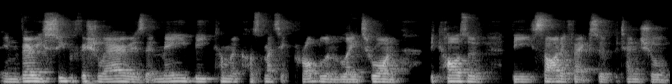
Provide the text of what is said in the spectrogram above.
in very superficial areas that may become a cosmetic problem later on because of the side effects of potential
